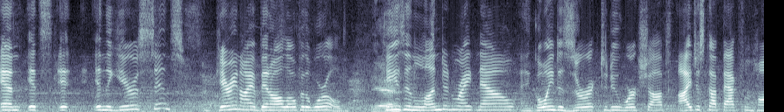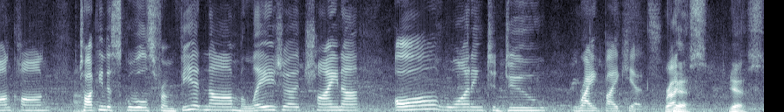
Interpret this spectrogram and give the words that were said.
and it's it in the years since Gary and I have been all over the world. Yeah. He's in London right now and going to Zurich to do workshops. I just got back from Hong Kong, talking to schools from Vietnam, Malaysia, China, all wanting to do right by kids. Right. Yes. Yes.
